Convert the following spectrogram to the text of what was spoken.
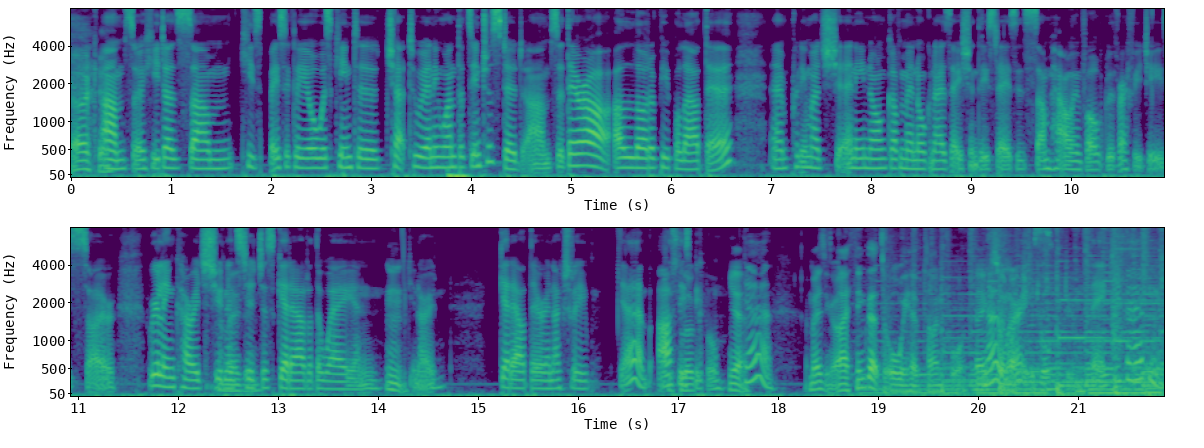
Okay. Um, so he does. Um, he's basically always keen to chat to anyone that's interested. Um, so there are a lot of people out there, and pretty much any non-government organisation these days is somehow involved with refugees. So really encourage students Amazing. to just get out of the way and Mm. you know get out there and actually yeah ask these look. people. Yeah. yeah. Amazing. I think that's all we have time for. Thanks No so much worries. for talking to me. Thank you for having me.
